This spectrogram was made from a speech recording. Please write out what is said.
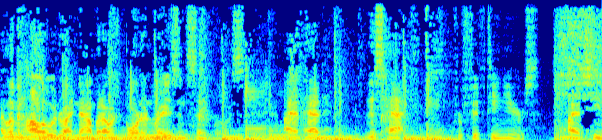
I live in Hollywood right now, but I was born and raised in St. Louis. I have had this hat for 15 years. I have seen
